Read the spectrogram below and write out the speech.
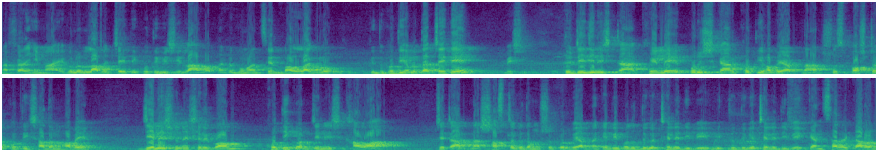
না ফাহিমা এগুলো লাভের চাইতে ক্ষতি বেশি। লাভ আপনাকে ঘুমাচ্ছেন, ভালো লাগল, কিন্তু ক্ষতি হবে তার চাইতে বেশি। তো যে জিনিসটা খেলে পরিষ্কার ক্ষতি হবে আপনার, সুস্পষ্ট ক্ষতি সাধন হবে। জেনে শুনে সেরকম ক্ষতিকর জিনিস খাওয়া যেটা আপনার স্বাস্থ্যকে ধ্বংস করবে, আপনাকে বিপদের দিকে ঠেলে দিবে, মৃত্যুর দিকে ঠেলে দিবে। ক্যান্সারের কারণ,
